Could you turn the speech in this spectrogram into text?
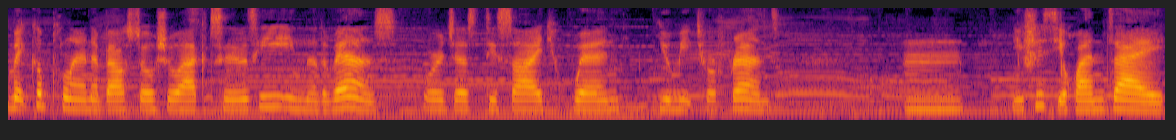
make a plan about social activity in advance, or just decide when you meet your friends. 嗯，你是喜欢在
